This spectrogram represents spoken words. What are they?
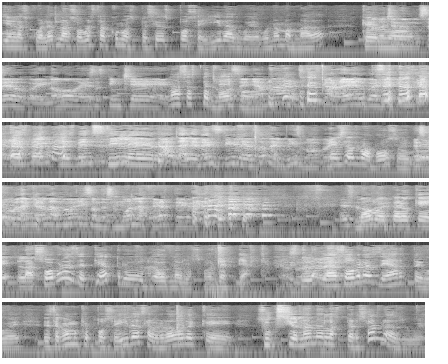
Y en las cuales las obras están como especies poseídas, güey. Alguna mamada. Que Una noche en el lo... museo, güey. No, ese es pinche. No, seas pendejo. ¿Cómo se llama? Es güey. Es Ben, es Ben Stiller. Ándale, Ben Stiller, son el mismo, güey. No seas baboso, güey. Es como la Carla Morrison de Mon Laferte, güey. Es No, güey, pero que las obras de teatro, o no, las obras de teatro, Las la- obras- las obras de arte, güey, están como que poseídas al grado de que succionan a las personas, güey.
